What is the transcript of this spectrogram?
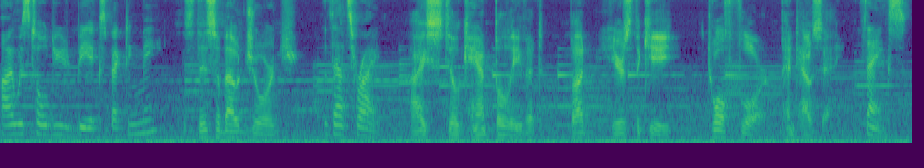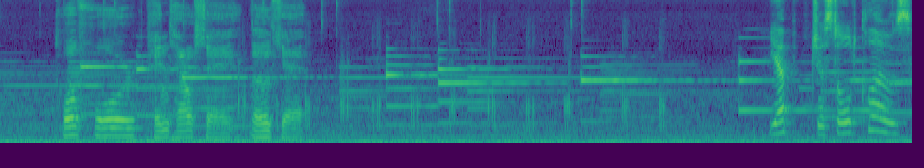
I was told you'd be expecting me? Is this about George? That's right. I still can't believe it. But here's the key 12th floor, penthouse A. Thanks. 12th floor, penthouse A. Okay. Yep, just old clothes.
